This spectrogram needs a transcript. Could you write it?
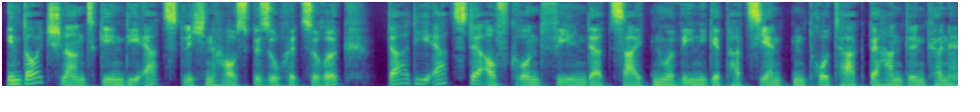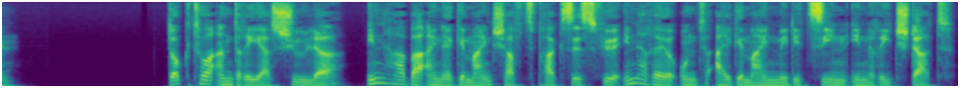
In Deutschland gehen die ärztlichen Hausbesuche zurück, da die Ärzte aufgrund fehlender Zeit nur wenige Patienten pro Tag behandeln können. Dr. Andreas Schüler, Inhaber einer Gemeinschaftspraxis für Innere und Allgemeinmedizin in Riedstadt,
